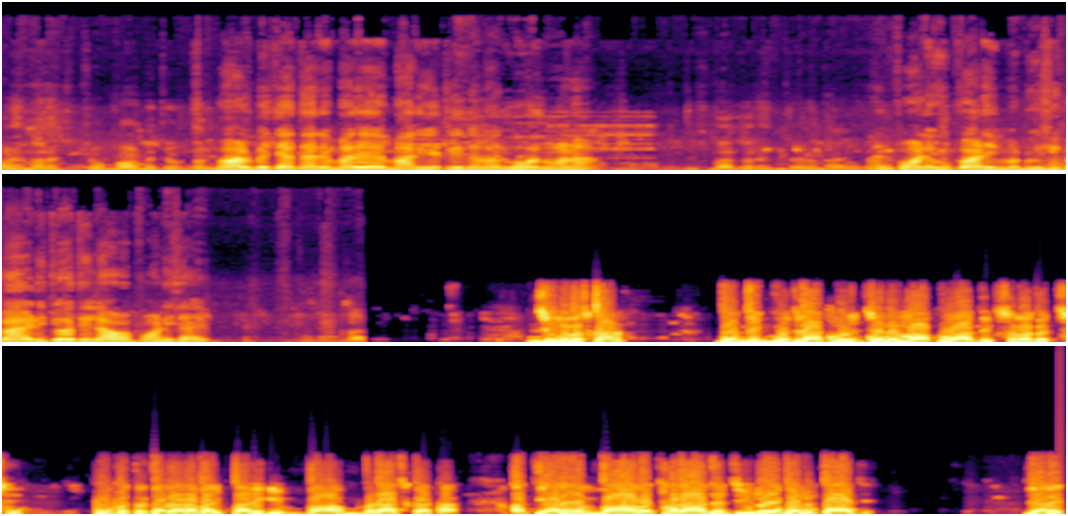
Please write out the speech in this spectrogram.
પણ મારા બાળ બચ્ચો તરી બાળ બચ્ચા તારે મારે મારી એટલી તમારી હોદવાણા બાર કરે હેરાન થાય અને પાણી ઉપાડીને ડૂસી બાયડી ચોથી લાવવા પાણી સાહેબ. જી નમસ્કાર. બૌદ્ધિક ગુજરાત ન્યૂઝ ચેનલમાં આપનું હાર્દિક સ્વાગત છે. હું પત્રકાર રાણાભાઈ પારેગી વાવ બનાસકાંઠા. અત્યારે વાવ થરાદ જિલ્લો બનતા જ જ્યારે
